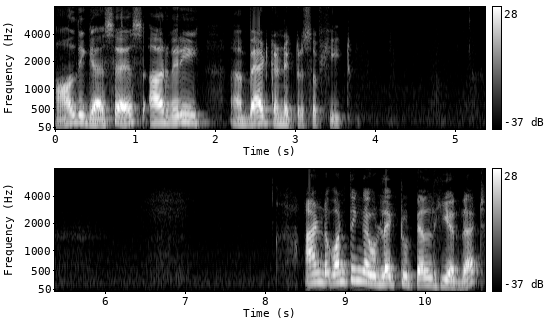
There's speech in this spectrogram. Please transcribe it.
All the gases are very uh, bad conductors of heat. And one thing I would like to tell here that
